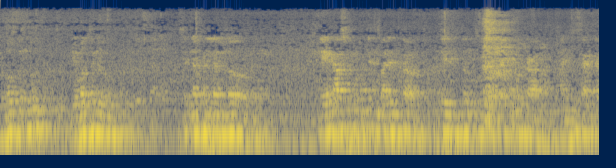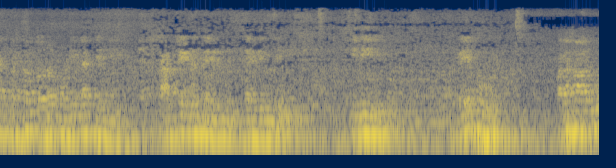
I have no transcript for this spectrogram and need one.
యువకులు యువతులు చిన్నపిల్లల్లో క్రీడా స్ఫూర్తిని మరింత ఉత్తేజితం ఒక మంచి సంకల్పంతో గౌరవ మోడీ గారు దీన్ని స్టార్ట్ చేయడం జరిగింది జరిగింది. ఇది రేపు పదహారు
